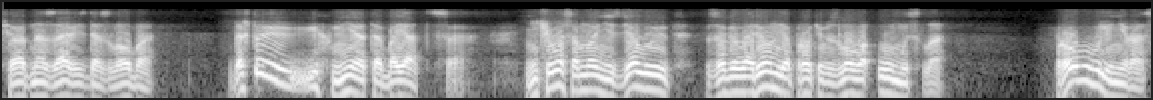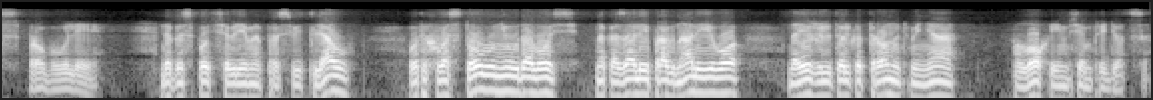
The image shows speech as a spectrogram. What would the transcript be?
Все одна зависть да злоба. Да что их мне-то бояться? Ничего со мной не сделают, заговорен я против злого умысла. Пробовали не раз, пробовали. Да Господь все время просветлял, вот и Хвостову не удалось, наказали и прогнали его, да ежели только тронуть меня, плохо им всем придется.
